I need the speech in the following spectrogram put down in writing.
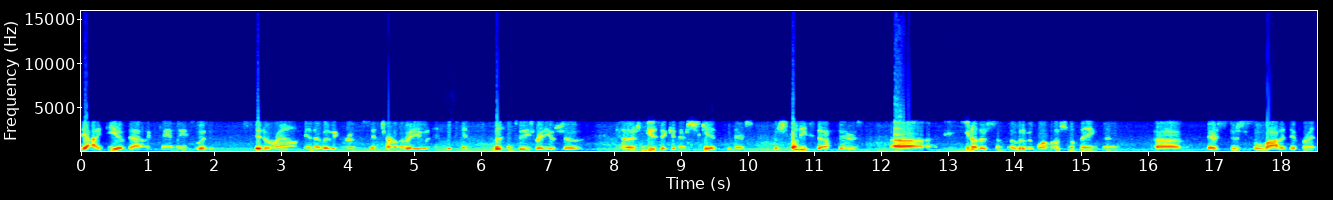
the idea of that, like families would sit around in their living rooms and turn on the radio and listen listen to these radio shows and there's music and there's skits and there's there's funny stuff. There's uh, you know there's some a little bit more emotional things and um, there's there's just a lot of different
